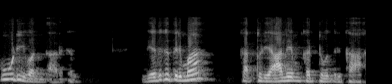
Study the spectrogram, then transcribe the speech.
கூடி வந்தார்கள். இது எதுக்கு தெரியுமா? கத்துடைய ஆலயம் கட்டுவதற்காக.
